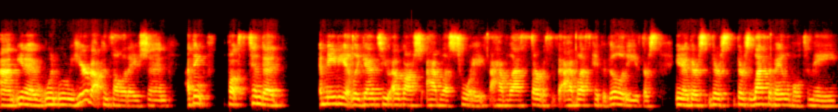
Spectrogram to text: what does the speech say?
um, you know, when, when we hear about consolidation, I think folks tend to immediately go to, oh gosh, I have less choice, I have less services, I have less capabilities. There's you know there's there's there's less available to me.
